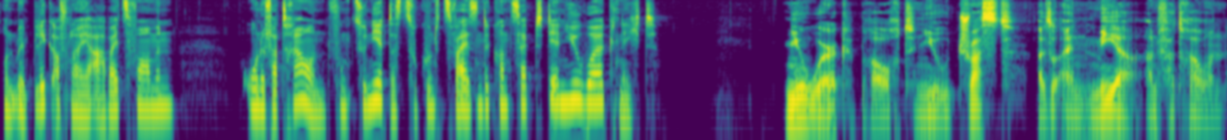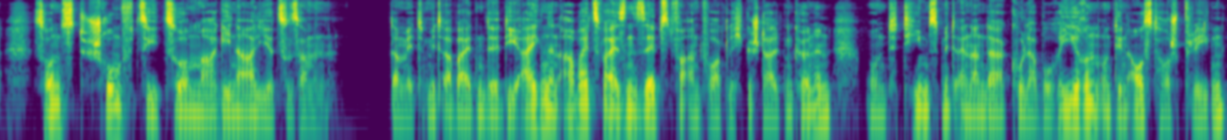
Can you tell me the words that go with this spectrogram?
Und mit Blick auf neue Arbeitsformen, ohne Vertrauen funktioniert das zukunftsweisende Konzept der New Work nicht. New Work braucht New Trust, also ein Mehr an Vertrauen, sonst schrumpft sie zur Marginalie zusammen. Damit Mitarbeitende die eigenen Arbeitsweisen selbstverantwortlich gestalten können und Teams miteinander kollaborieren und den Austausch pflegen,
